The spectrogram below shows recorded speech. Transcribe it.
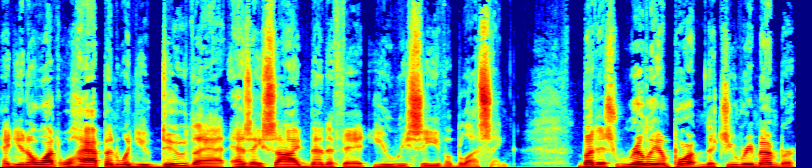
And you know what will happen when you do that as a side benefit? You receive a blessing. But it's really important that you remember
